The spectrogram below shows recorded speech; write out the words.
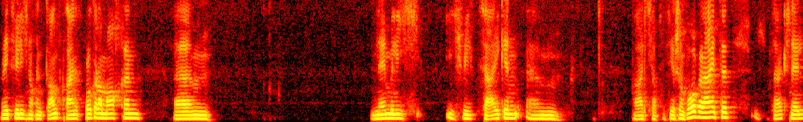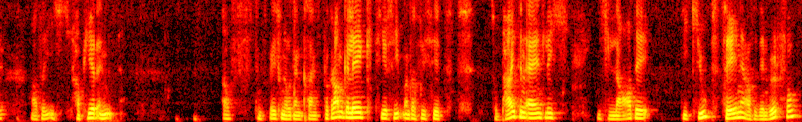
Und jetzt will ich noch ein ganz kleines Programm machen, ähm, nämlich ich will zeigen, ähm, ah, ich habe das hier schon vorbereitet, ich zeige schnell, also ich habe hier ein, auf den Spatial Node ein kleines Programm gelegt, hier sieht man, das ist jetzt so Python ähnlich, ich lade die Cube-Szene, also den Würfel,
